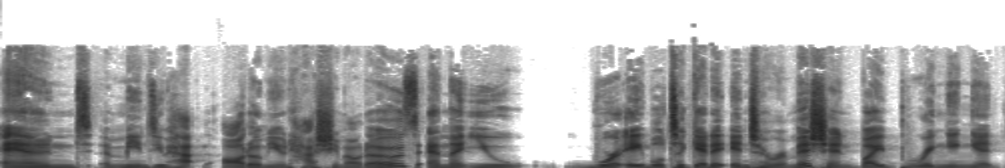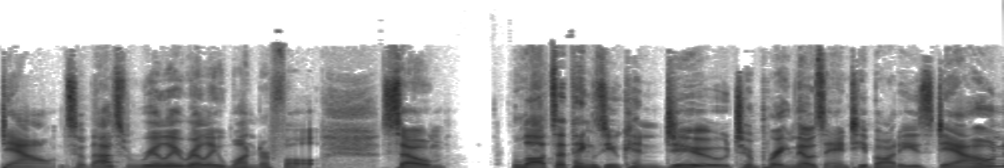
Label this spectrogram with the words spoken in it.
and it means you had autoimmune Hashimoto's and that you we're able to get it into remission by bringing it down. So that's really, really wonderful. So, lots of things you can do to bring those antibodies down.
